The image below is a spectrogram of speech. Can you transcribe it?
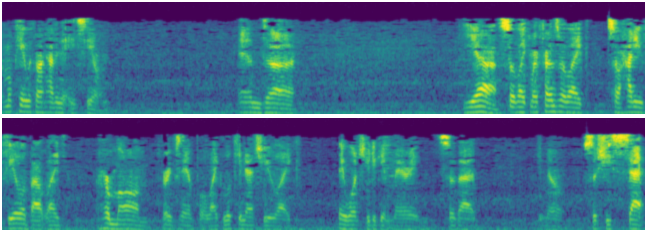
I'm okay with not having the AC on. And uh, yeah, so like my friends are like, so how do you feel about like her mom, for example, like looking at you like they want you to get married so that you know, so she's set.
